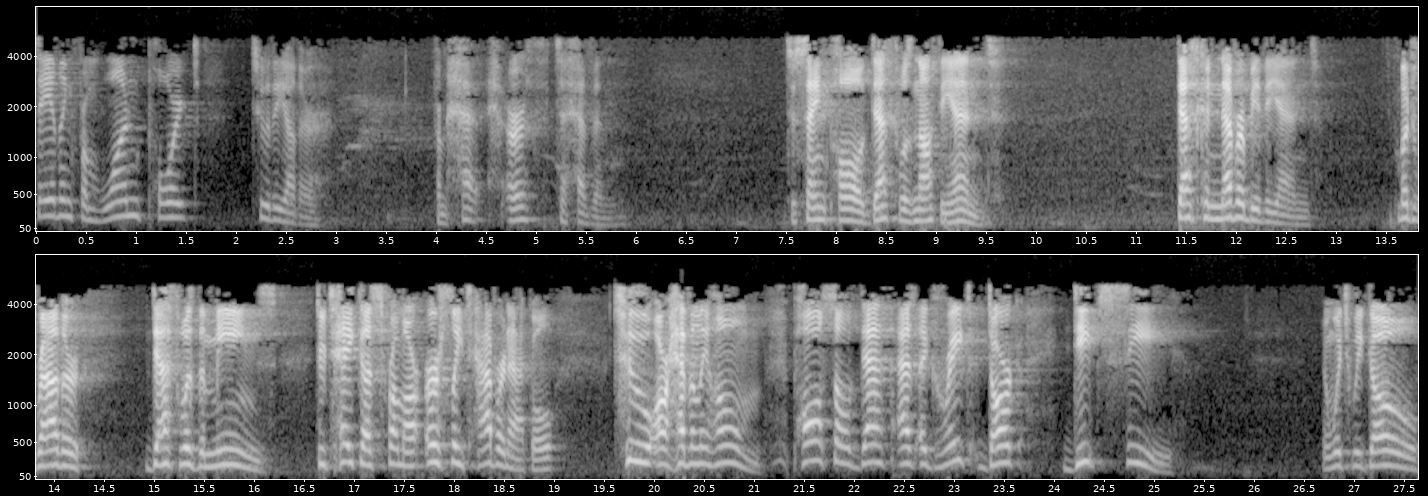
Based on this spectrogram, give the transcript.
sailing from one port to the other, from he- earth to heaven. To St. Paul, death was not the end. Death could never be the end, but rather, death was the means to take us from our earthly tabernacle to our heavenly home. Paul saw death as a great, dark, deep sea in which we go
